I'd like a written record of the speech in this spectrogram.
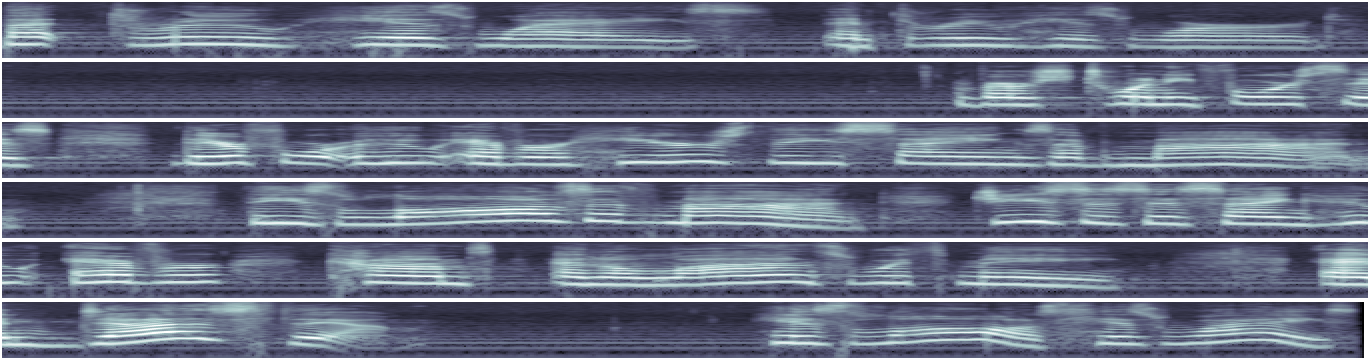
But through His ways and through His word. Verse 24 says, Therefore, whoever hears these sayings of mine, these laws of mine, Jesus is saying, whoever comes and aligns with me and does them, his laws, his ways.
